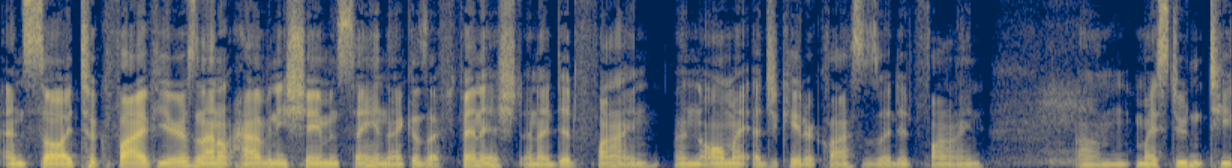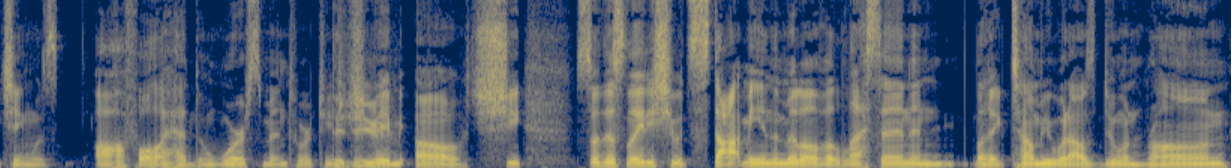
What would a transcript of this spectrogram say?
And so I took five years, and I don't have any shame in saying that because I finished and I did fine. And all my educator classes, I did fine. Um, my student teaching was awful. I had the worst mentor teacher. She made me. Oh, she. So this lady, she would stop me in the middle of a lesson and like tell me what I was doing wrong,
